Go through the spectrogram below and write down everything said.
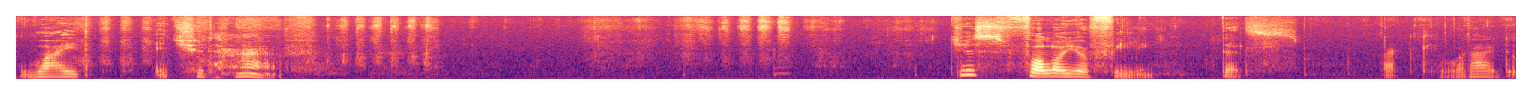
white it should have. Just follow your feeling. That's practically what I do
